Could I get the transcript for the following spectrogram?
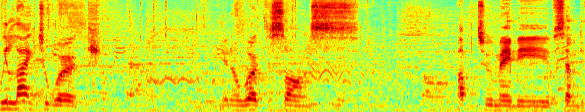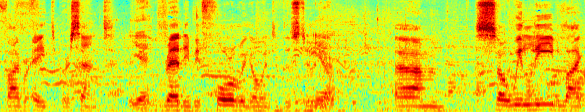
We like to work, you know, work the songs up to maybe 75 or 80 percent Yeah. ready before we go into the studio. Yeah. Um, so we leave like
